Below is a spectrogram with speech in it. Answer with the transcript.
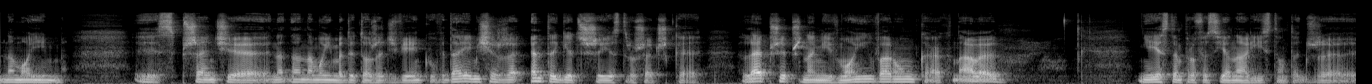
na moim yy, sprzęcie, na, na, moim edytorze dźwięku. Wydaje mi się, że NTG3 jest troszeczkę lepszy, przynajmniej w moich warunkach, no ale nie jestem profesjonalistą, także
